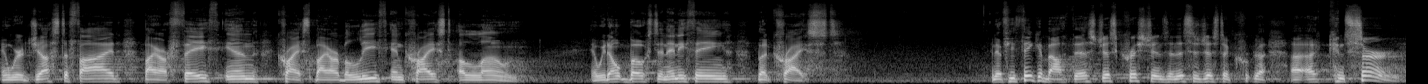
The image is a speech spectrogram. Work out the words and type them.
and we're justified by our faith in Christ, by our belief in Christ alone. And we don't boast in anything but Christ. And if you think about this, just Christians, and this is just a, a, concern,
